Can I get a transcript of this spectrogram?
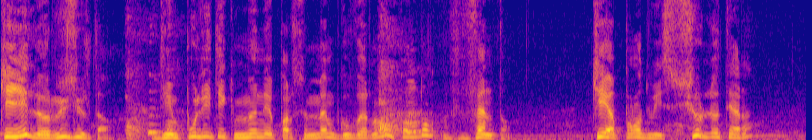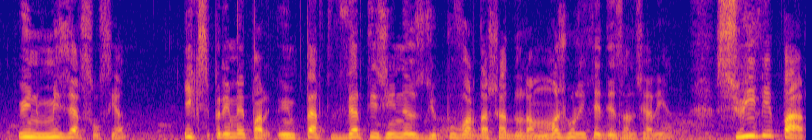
qui est le résultat d'une politique menée par ce même gouvernement pendant 20 ans, qui a produit sur le terrain une misère sociale exprimée par une perte vertigineuse du pouvoir d'achat de la majorité des Algériens, suivie par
